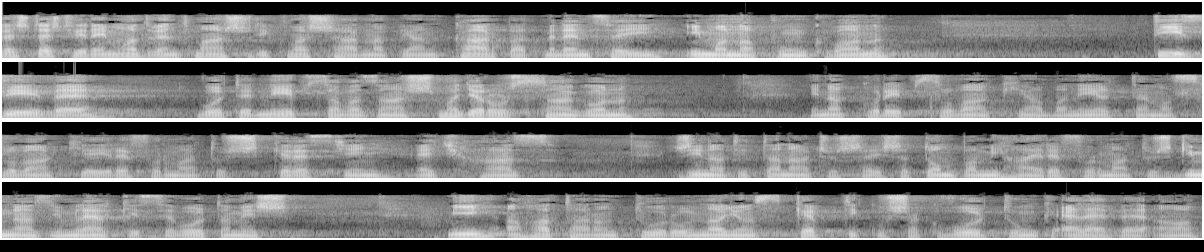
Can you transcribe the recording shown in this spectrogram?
Kedves testvéreim, advent második vasárnapján Kárpát-medencei imanapunk van. Tíz éve volt egy népszavazás Magyarországon. Én akkor épp Szlovákiában éltem, a szlovákiai református keresztény egyház zsinati tanácsosa és a Tompa Mihály református gimnázium lelkésze voltam, és mi a határon túlról nagyon szkeptikusak voltunk eleve a,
